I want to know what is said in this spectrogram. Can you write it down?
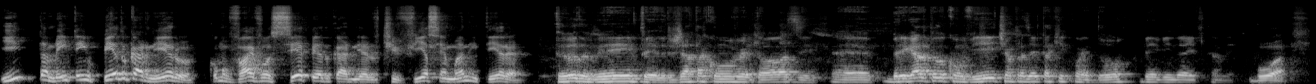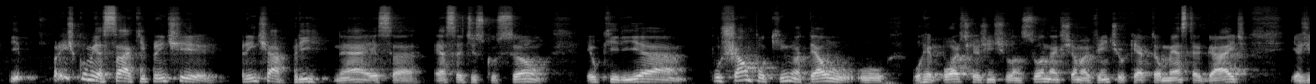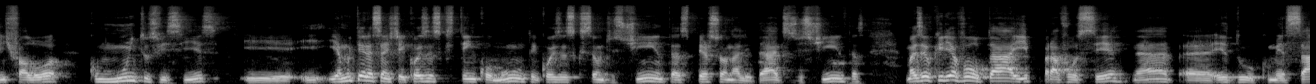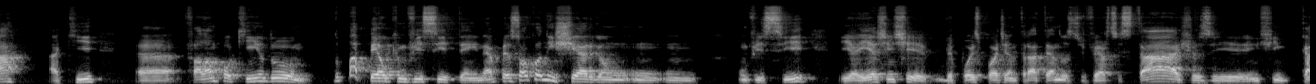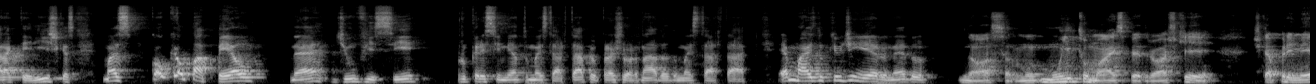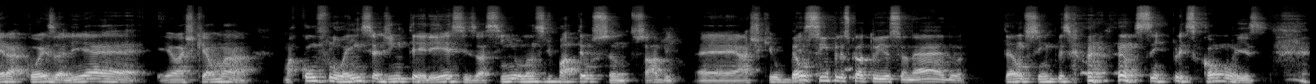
E também tem o Pedro Carneiro. Como vai você, Pedro Carneiro? Te vi a semana inteira. Tudo bem, Pedro. Já está com overdose. É, obrigado pelo convite. É um prazer estar aqui com o Edu. Bem-vindo a ele também. Boa. E para a gente começar aqui, para gente, a gente abrir né, essa, essa discussão, eu queria puxar um pouquinho até o, o, o reporte que a gente lançou, né, que chama Venture Capital Master Guide, e a gente falou com muitos VCs. E, e, e, é muito interessante, tem coisas que têm em comum, tem coisas que são distintas, personalidades distintas, mas eu queria voltar aí para você, né, eh, Edu, começar aqui, uh, falar um pouquinho do, do papel que um VC tem, né? O pessoal, quando enxerga um, um, um VC, e aí a gente depois pode entrar até nos diversos estágios e, enfim, características, mas qual que é o papel né, de um VC para o crescimento de uma startup ou para a jornada de uma startup. É mais do que o dinheiro, né, Edu? Nossa, muito mais, Pedro. Eu acho que, acho que a primeira coisa ali é, eu acho que é uma, uma confluência de interesses, assim, o lance de bater o santo, sabe? É, acho que o Tão simples quanto isso, né, Edu? Tão simples, tão simples como isso.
